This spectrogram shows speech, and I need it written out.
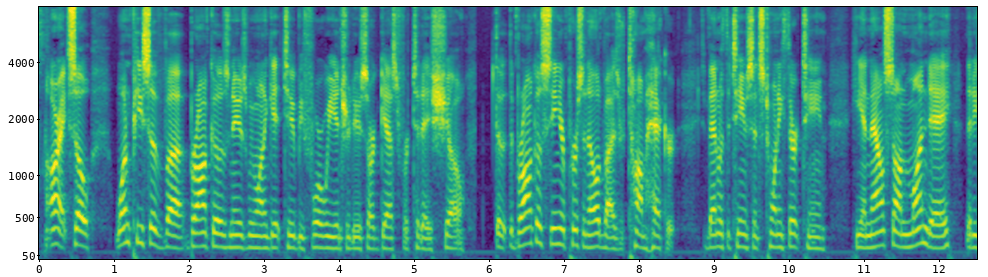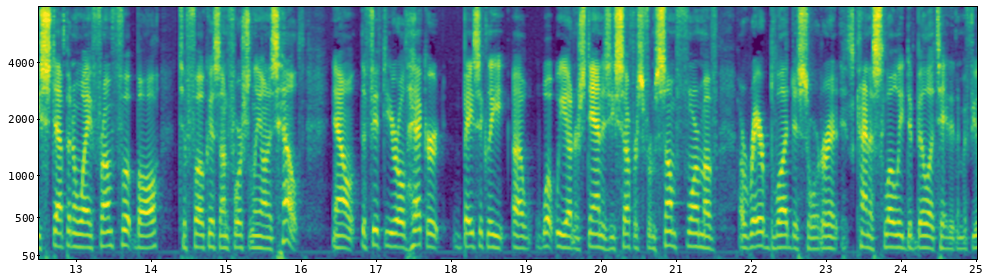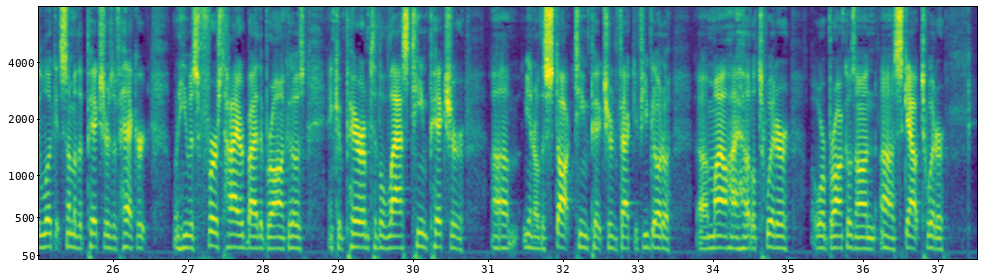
All right, so one piece of uh, Broncos news we want to get to before we introduce our guest for today's show. The, the Broncos senior personnel advisor, Tom Heckert, he's been with the team since 2013. He announced on Monday that he's stepping away from football to focus, unfortunately, on his health. Now, the 50 year old Heckert, basically, uh, what we understand is he suffers from some form of a rare blood disorder. It's kind of slowly debilitated him. If you look at some of the pictures of Heckert when he was first hired by the Broncos and compare him to the last team picture, um, you know, the stock team picture. In fact, if you go to uh, Mile High Huddle Twitter or Broncos on uh, Scout Twitter,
